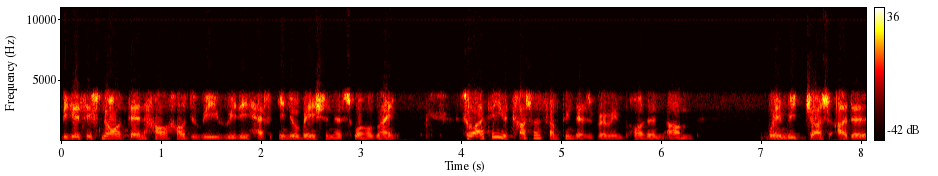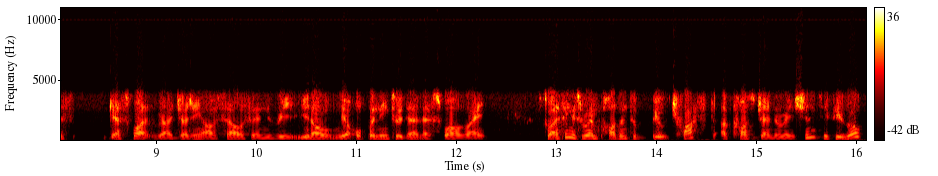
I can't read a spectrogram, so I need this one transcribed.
Because if not, then how, how do we really have innovation as well, right? So I think you touched on something that's very important. Um, when we judge others, guess what? We are judging ourselves, and we, you know, we are opening to that as well, right? So I think it's very important to build trust across generations, if you will.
